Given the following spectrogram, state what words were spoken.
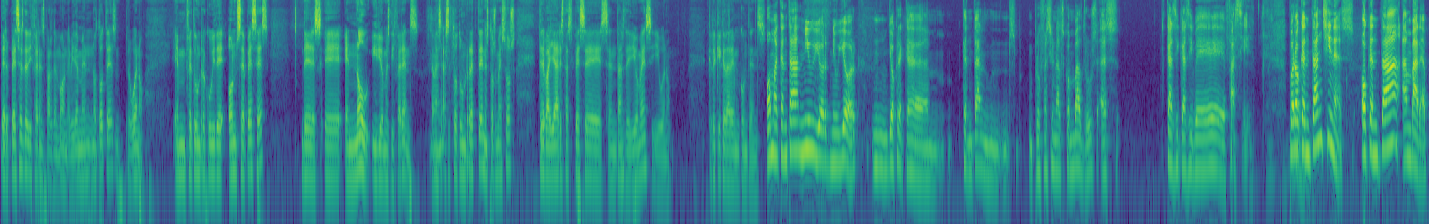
per peces de diferents parts del món. Evidentment, no totes, però bueno, hem fet un recull de 11 peces des, eh, en nou idiomes diferents. També ha estat tot un repte en estos mesos treballar aquestes peces en tants d'idiomes i, bueno, crec que quedarem contents. Home, cantar New York, New York, mm, jo crec que mm, cantant professionals com Valdrus és quasi, quasi bé fàcil. Però cantar en xinès o cantar en àrab,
